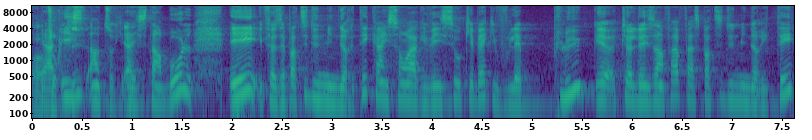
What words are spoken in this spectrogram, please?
En à Turquie. Is- en Tur- à Istanbul et il faisait partie d'une minorité. Quand ils sont arrivés ici au Québec, ils voulaient plus que, que les enfants fassent partie d'une minorité,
